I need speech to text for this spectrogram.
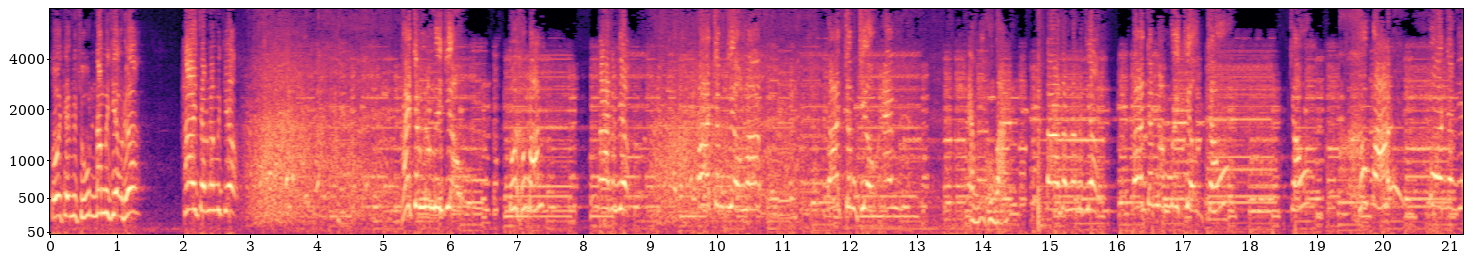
Tôi thêm cho chú 50 triệu nữa. 250 triệu. 250 triệu? Tôi không bán 300 triệu. 300 triệu là 300 triệu em. Em cũng không bán. 350 triệu. 350 triệu cháu. Cháu không bán. 400 triệu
